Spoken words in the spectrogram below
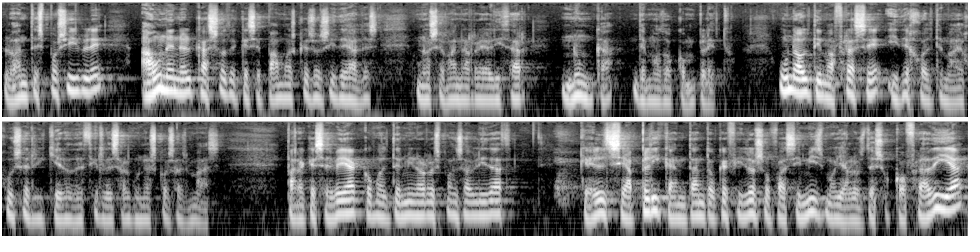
lo antes posible aun en el caso de que sepamos que esos ideales no se van a realizar nunca de modo completo. Una última frase y dejo el tema de Husserl y quiero decirles algunas cosas más, para que se vea cómo el término responsabilidad, que él se aplica en tanto que filósofo a sí mismo y a los de su cofradía,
